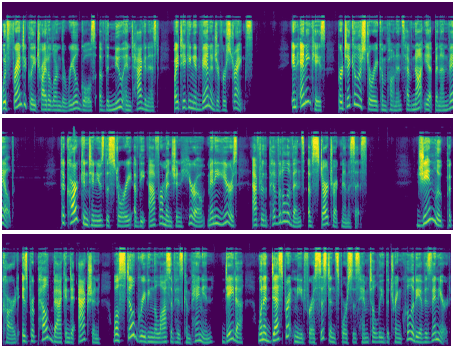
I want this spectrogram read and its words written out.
would frantically try to learn the real goals of the new antagonist by taking advantage of her strengths. In any case, particular story components have not yet been unveiled. Picard continues the story of the aforementioned hero many years after the pivotal events of Star Trek Nemesis. Jean Luc Picard is propelled back into action while still grieving the loss of his companion, Data, when a desperate need for assistance forces him to lead the tranquility of his vineyard.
